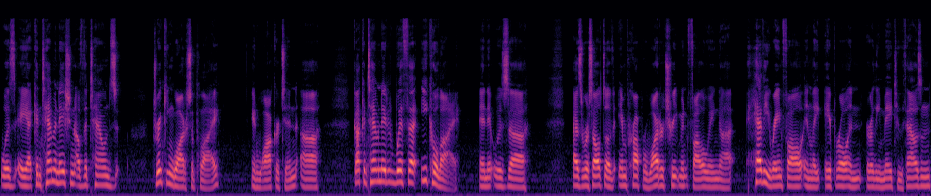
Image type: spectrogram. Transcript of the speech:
was a, a, contamination of the town's drinking water supply in Walkerton. Uh, got contaminated with uh, E. coli, and it was uh, as a result of improper water treatment following uh, heavy rainfall in late April and early May 2000.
